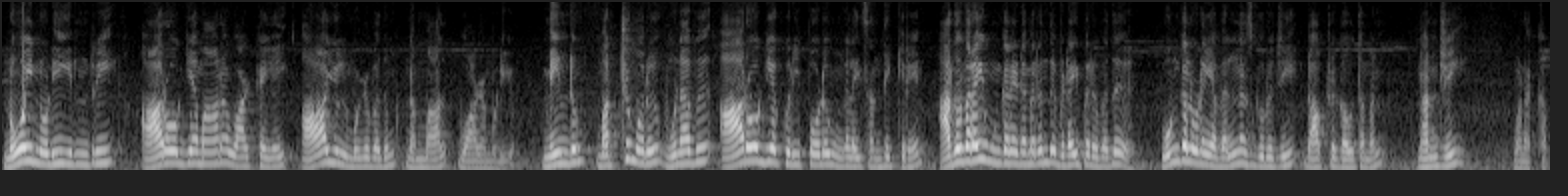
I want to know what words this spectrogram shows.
நோய் நொடியின்றி ஆரோக்கியமான வாழ்க்கையை ஆயுள் முழுவதும் நம்மால் வாழ முடியும். மீண்டும் மற்றும் ஒரு உணவு ஆரோக்கிய குறிப்போடு உங்களை சந்திக்கிறேன். அதுவரை உங்களிடமிருந்து விடைபெறுவது உங்களுடைய வெல்னஸ் குருஜி டாக்டர் கௌதமன். நன்றி வணக்கம்.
